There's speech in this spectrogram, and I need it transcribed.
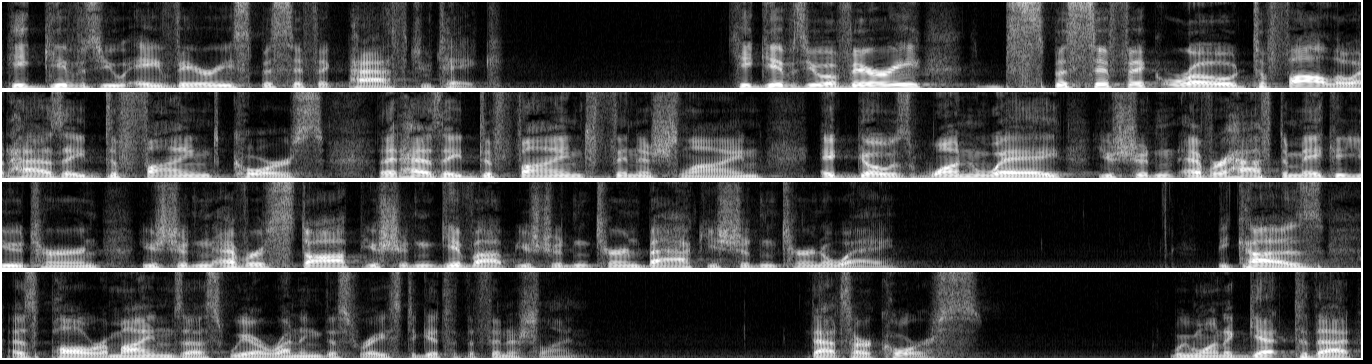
he gives you a very specific path to take. He gives you a very specific road to follow. It has a defined course, it has a defined finish line. It goes one way. You shouldn't ever have to make a U turn. You shouldn't ever stop. You shouldn't give up. You shouldn't turn back. You shouldn't turn away. Because, as Paul reminds us, we are running this race to get to the finish line. That's our course. We want to get to that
